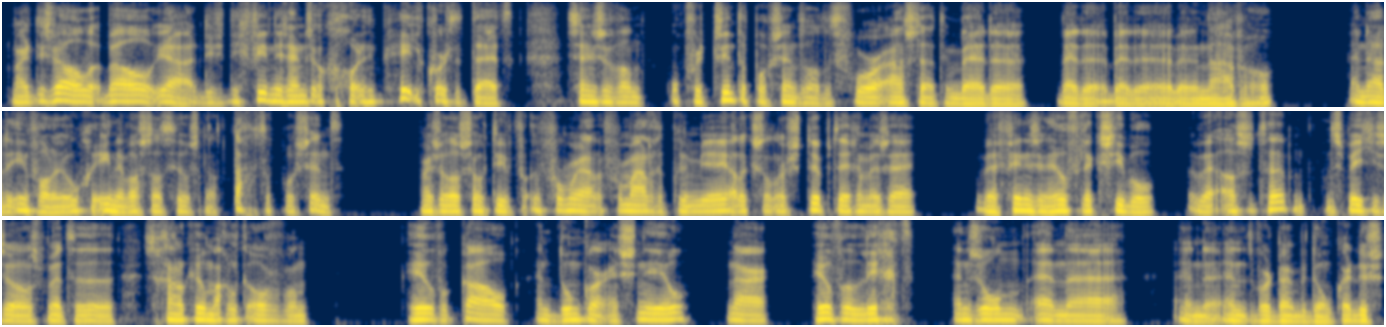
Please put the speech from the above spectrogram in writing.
Maar het is wel, wel ja, die, die Finnen zijn dus ook gewoon in een hele korte tijd... zijn ze van ongeveer 20% altijd voor aansluiting bij de, bij, de, bij, de, bij de NAVO. En na de inval in Oekraïne was dat heel snel 80%. Maar zoals ook die voorma- voormalige premier Alexander Stubb tegen mij zei... Wij Finnen zijn heel flexibel. Wij, als het, is een beetje zoals met... eh, ze gaan ook heel makkelijk over van heel veel kou en donker en sneeuw... naar heel veel licht en zon en, eh, en, eh, en het wordt nooit meer donker. Dus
